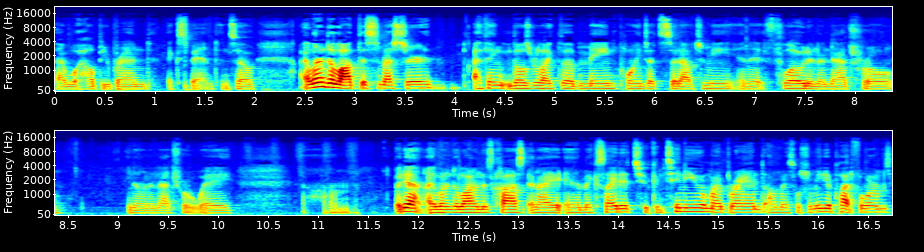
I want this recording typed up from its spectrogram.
that will help your brand expand. And so I learned a lot this semester. I think those were like the main points that stood out to me and it flowed in a natural, you know, in a natural way. Um, but yeah, I learned a lot in this class and I am excited to continue my brand on my social media platforms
